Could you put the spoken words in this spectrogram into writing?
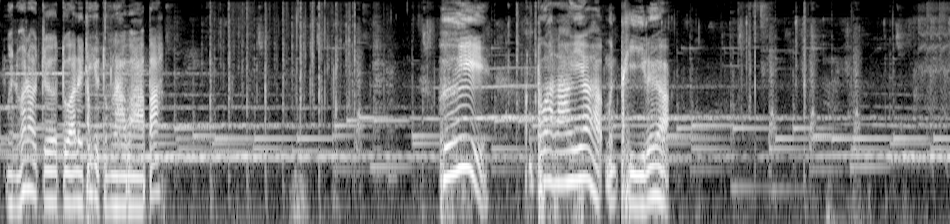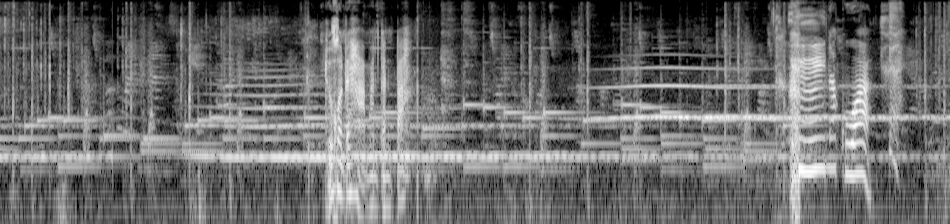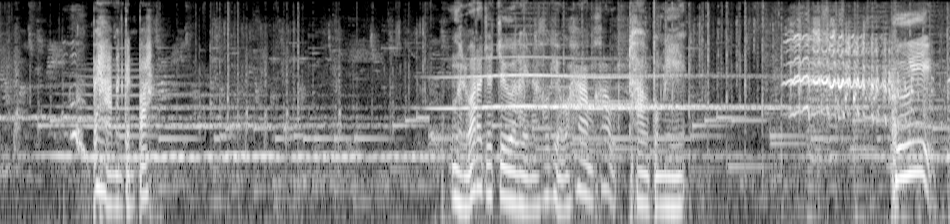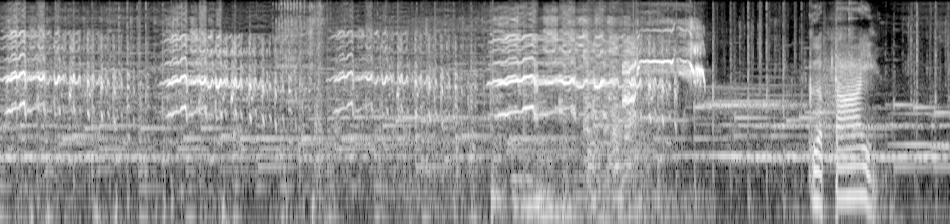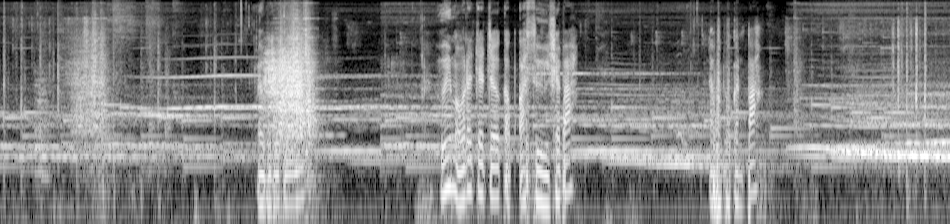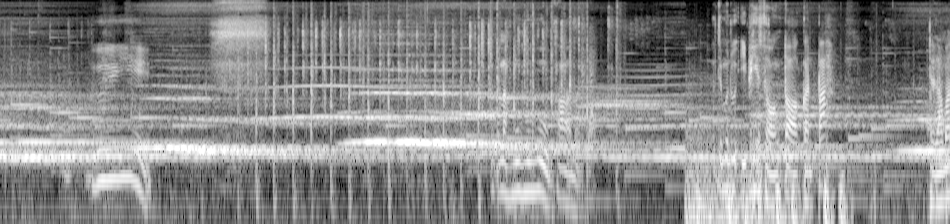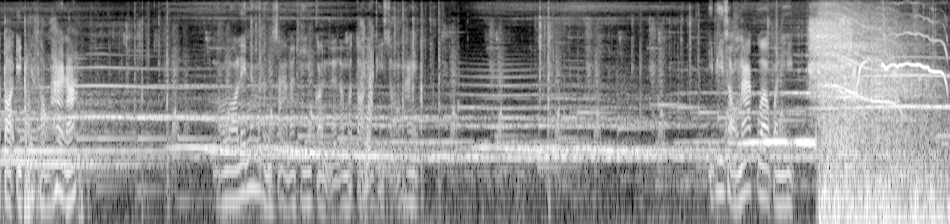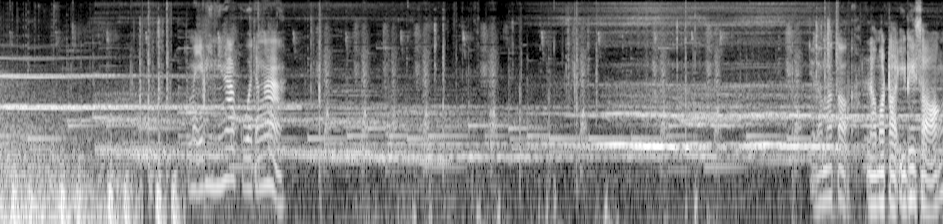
เหมือนว่าเราเจอตัวอะไรที่อยู่ตรงลาวาปะเฮ้ย มันตัวอะไรอะเหมือนผีเลยอะ ทุกคนไปหามันกันปะเฮ้ยน่ากลัว ไปหามันกันปะเหมือนว่าเราจะเจออะไรนะเขาเขียนว่าห้ามเข้าทางตรงนี้เฮ้ย เกือบตาย เราไปดูกันนะเฮ้ยหมอว่าเราจะเจอกับกระสือใช่ปะเราไปดูกันปะเฮ้ยจะมาฮูฮูฮูพ่อมาเราจะมาดู EP สองต่อกันปะ เดี๋ยวเรามาต่อ EP สองให้นะเรารอเล่นให้มันถึงสามนาทีก่อนแล้วเรามาต่อ EP สองให้ EP สองน่ากลัวกว่านี้อีกทำไม EP นี้น่ากลัวจังอะเดี๋ยวเรามาต่อ เรามาต่อ EP สอง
